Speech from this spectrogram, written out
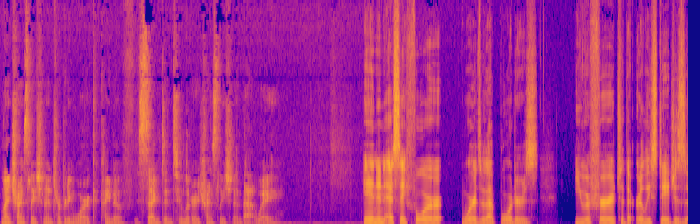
my translation and interpreting work kind of segged into literary translation in that way. In an essay for Words Without Borders, you refer to the early stages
